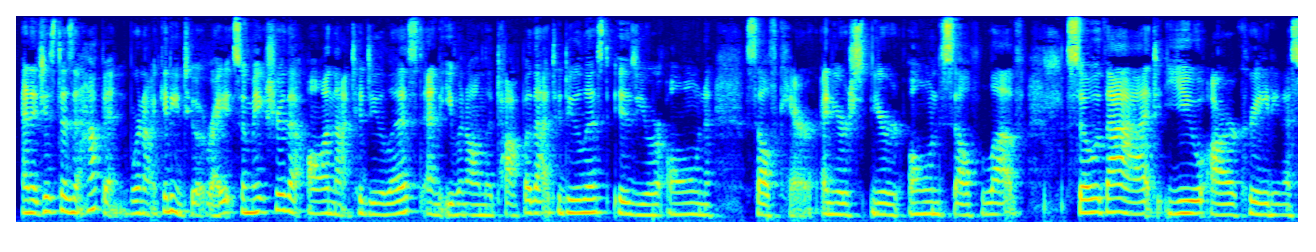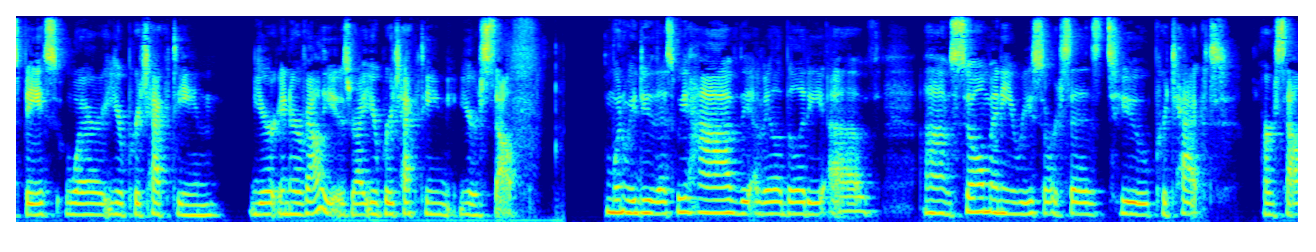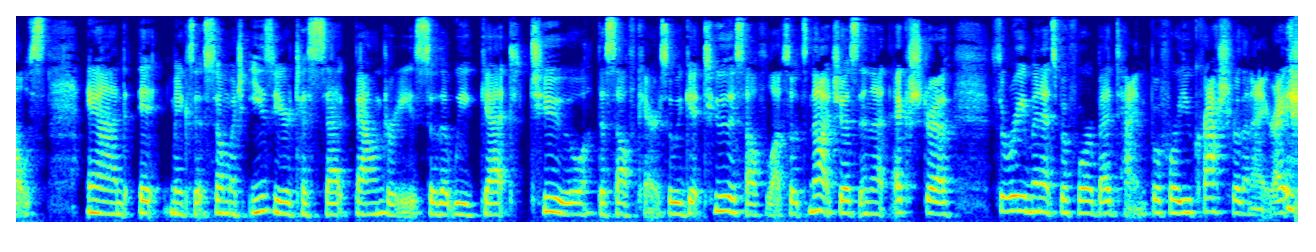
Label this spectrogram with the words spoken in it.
And it just doesn't happen. We're not getting to it, right? So make sure that on that to do list and even on the top of that to do list is your own self care and your, your own self love so that you are creating a space where you're protecting your inner values, right? You're protecting yourself when we do this, we have the availability of um, so many resources to protect ourselves. And it makes it so much easier to set boundaries so that we get to the self care. So we get to the self love. So it's not just in that extra three minutes before bedtime, before you crash for the night, right?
